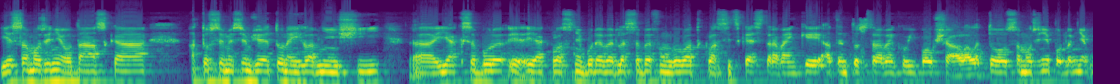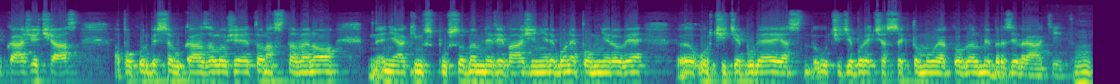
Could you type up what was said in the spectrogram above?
Je samozřejmě otázka, a to si myslím, že je to nejhlavnější, eh, jak, se bude, jak vlastně bude vedle sebe fungovat klasické stravenky a tento stravenkový paušál. Ale to samozřejmě podle mě ukáže čas a pokud by se ukázalo, že je to nastaveno nějakým způsobem nevyváženě nebo nepoměrově, eh, určitě bude, jasn, určitě bude čas se k tomu jako velmi brzy vrátit. Hmm.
